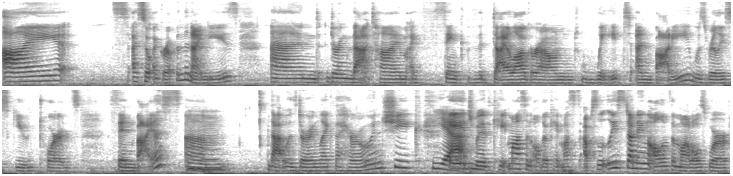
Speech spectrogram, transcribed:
I I- so I grew up in the '90s, and during that time, I think the dialogue around weight and body was really skewed towards thin bias. Um, that was during like the heroin chic Yeah. age with Kate Moss, and although Kate Moss is absolutely stunning, all of the models were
